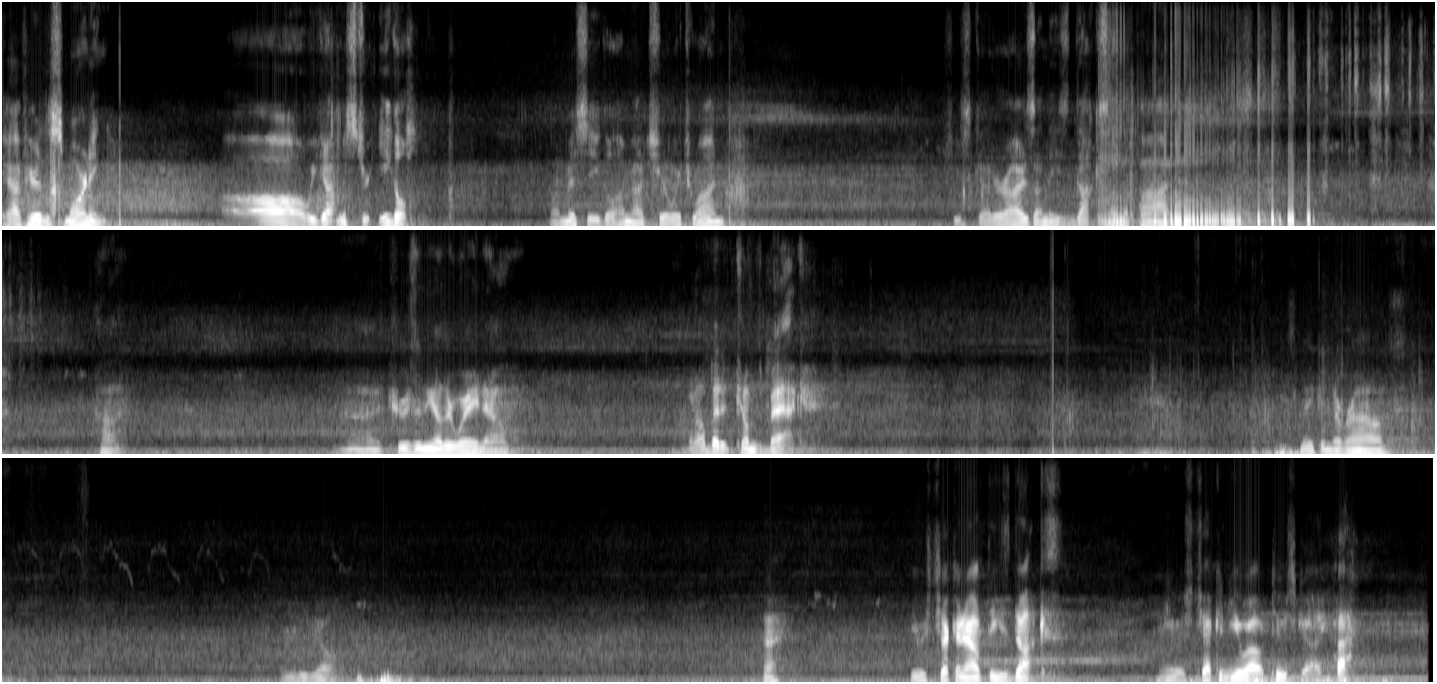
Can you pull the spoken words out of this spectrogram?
we have here this morning? Oh, we got Mr. Eagle. Or Miss Eagle, I'm not sure which one. She's got her eyes on these ducks on the pond. Huh. Uh, cruising the other way now. But I'll bet it comes back. He's making the rounds. Where'd he go? He was checking out these ducks. And he was checking you out too, Sky. Ha!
